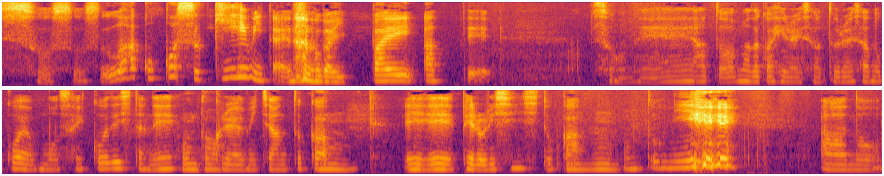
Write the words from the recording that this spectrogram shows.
そうそうそう。うわここ好きみたいなのがいっぱいあって。そうね。あとはまだか平井さんと浦井さんの声はもう最高でしたね。暗闇ちゃんとうか、ん。ええええペロリ紳士とか、うん。本当に。あの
